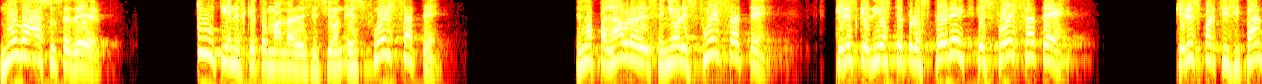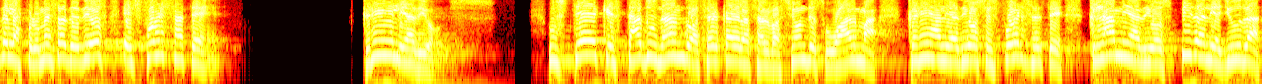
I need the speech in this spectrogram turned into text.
No va a suceder. Tú tienes que tomar la decisión. Esfuérzate. Es la palabra del Señor. Esfuérzate. ¿Quieres que Dios te prospere? Esfuérzate. ¿Quieres participar de las promesas de Dios? Esfuérzate. Créele a Dios. Usted que está dudando acerca de la salvación de su alma, créale a Dios, esfuércese, clame a Dios, pídale ayuda,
